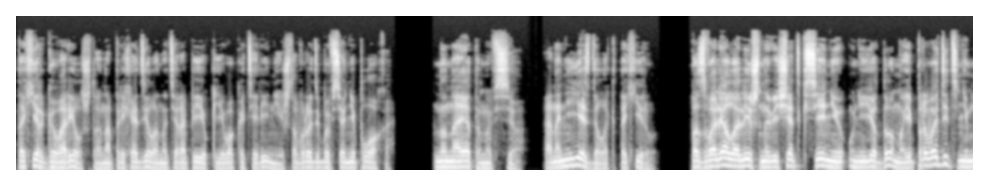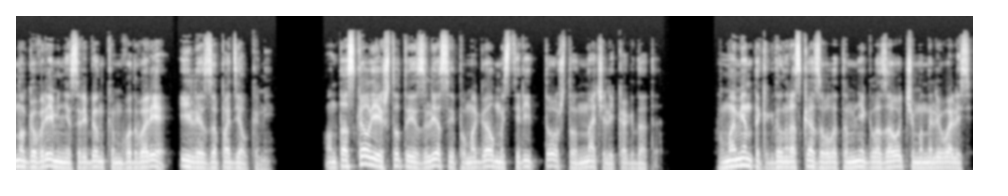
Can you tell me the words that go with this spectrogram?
Тахир говорил, что она приходила на терапию к его Катерине и что вроде бы все неплохо. Но на этом и все. Она не ездила к Тахиру. Позволяла лишь навещать Ксению у нее дома и проводить немного времени с ребенком во дворе или за поделками. Он таскал ей что-то из леса и помогал мастерить то, что начали когда-то. В моменты, когда он рассказывал это мне, глаза отчима наливались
